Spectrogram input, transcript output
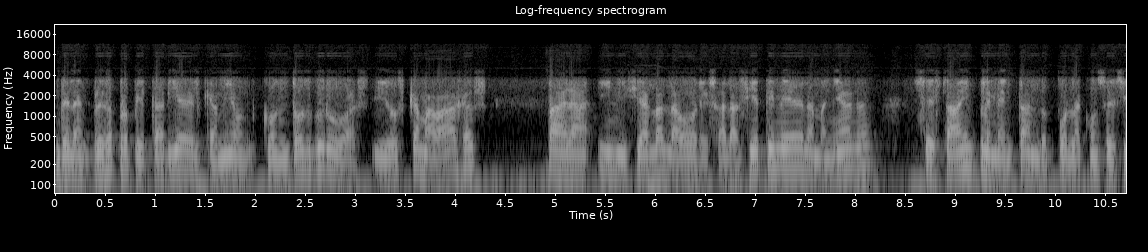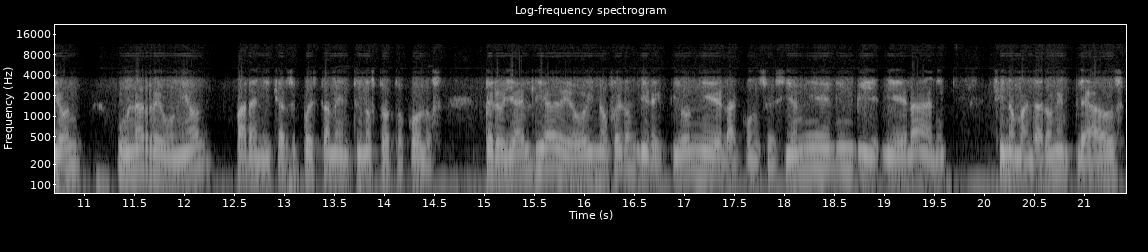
de la empresa propietaria del camión con dos grúas y dos camabajas para iniciar las labores. A las siete y media de la mañana se estaba implementando por la concesión una reunión para iniciar supuestamente unos protocolos. Pero ya el día de hoy no fueron directivos ni de la concesión ni del INVI, ni de la ANI, sino mandaron empleados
